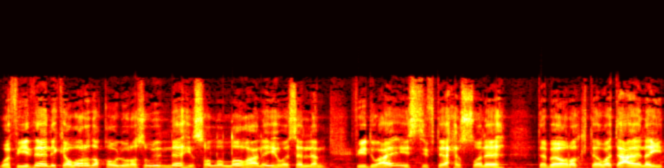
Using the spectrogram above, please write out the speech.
وفي ذلك ورد قول رسول الله صلى الله عليه وسلم في دعاء استفتاح الصلاة تباركت وتعاليت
